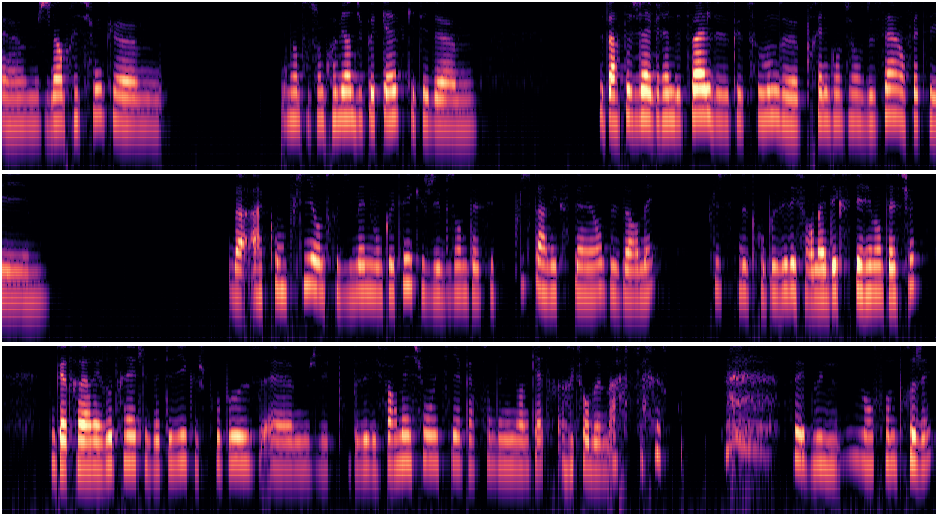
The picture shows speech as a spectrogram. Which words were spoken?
Euh, j'ai l'impression que euh, l'intention première du podcast, qui était de, de partager la graine d'étoile, de que tout le monde prenne conscience de ça, en fait, est bah, accompli entre guillemets de mon côté, que j'ai besoin de passer plus par l'expérience désormais, plus de proposer des formats d'expérimentation. Donc à travers les retraites, les ateliers que je propose, je vais proposer des formations aussi à partir de 2024, autour de mars. Ça va être mon lancement de projet.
